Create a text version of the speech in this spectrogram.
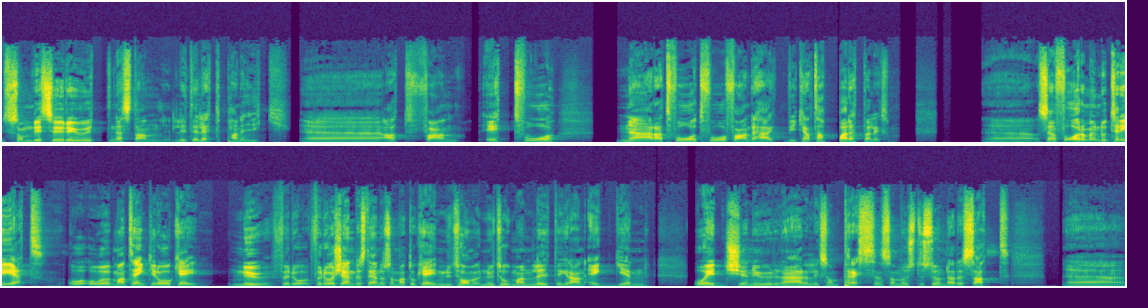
som det ser ut, nästan lite lätt panik. Eh, att fan, 1-2, nära 2-2, fan det här, vi kan tappa detta liksom. Eh, sen får de ändå 3-1, och, och, man tänker då okej, okay, nu, för då, för då kändes det ändå som att okej, okay, nu, nu tog man lite grann äggen och edgen ur den här liksom pressen som Östersund hade satt. Eh,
